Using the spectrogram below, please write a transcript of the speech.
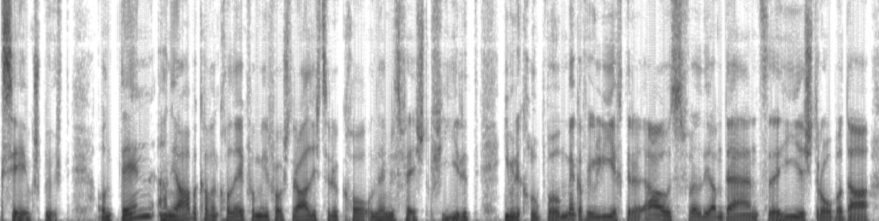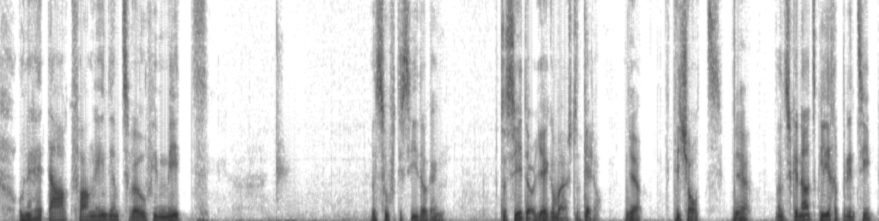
gesehen und gespürt. Und dann hatte ich Abend, gehabt, wenn ein Kollege von mir von Australien zurückgekommen und haben wir das Fest gefeiert. In einem Club, wo mega viel Lichter, alles völlig am Dancen, hier Strobo da. Und er hat angefangen, irgendwie um 12 Uhr mit... Was auf der Sido ging. Der Sido, Jägermeister. Genau. Ja, Die Shots. ja. Und es ist genau das gleiche Prinzip.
